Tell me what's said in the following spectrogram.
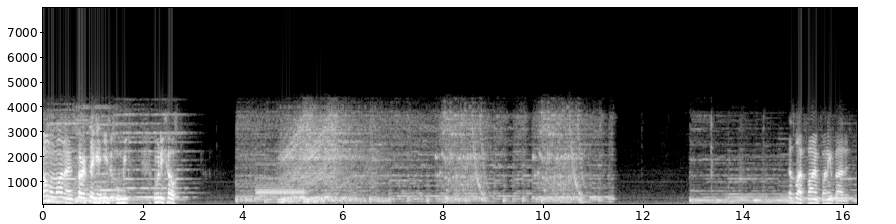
Gomamon and start thinking he's Umi, Uniko. That's what I find funny about it.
